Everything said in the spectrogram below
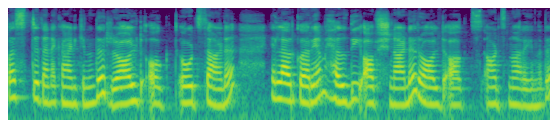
ഫസ്റ്റ് തന്നെ കാണിക്കുന്നത് റോൾഡ് ഓട്സ് ആണ്. എല്ലാവർക്കും അറിയാം ഹെൽത്തി ഓപ്ഷനാണ് റോൾഡ് ഓട്സ് ഓട്സ് എന്ന് പറയുന്നത്.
